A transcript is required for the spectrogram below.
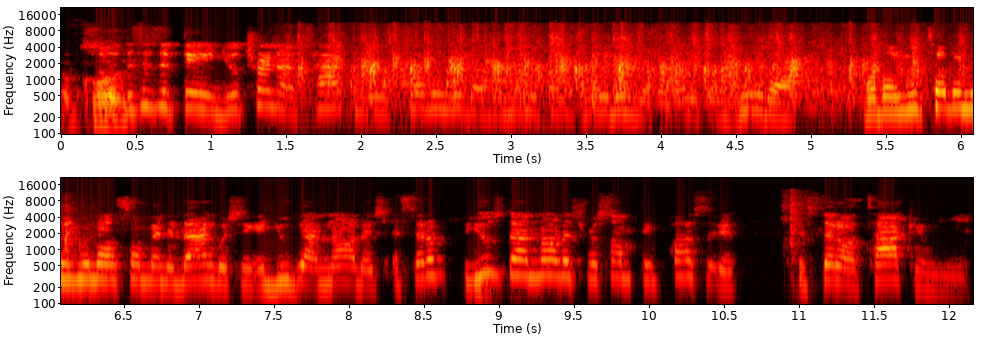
Of course. So this is the thing. You're trying to attack me, telling me that Dominican Haiti or Dominican do that. But then you're telling me you know so many languages and you got knowledge. Instead of use that knowledge for something positive instead of attacking me.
